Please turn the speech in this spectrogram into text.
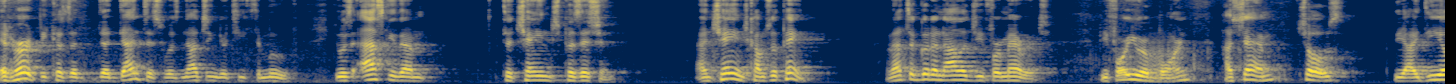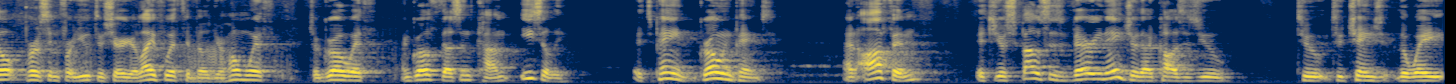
It hurt because the, the dentist was nudging your teeth to move. He was asking them to change position. And change comes with pain. And that's a good analogy for marriage. Before you were born, Hashem chose the ideal person for you to share your life with, to build your home with, to grow with. And growth doesn't come easily. It's pain, growing pains. And often it's your spouse's very nature that causes you to, to change the way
